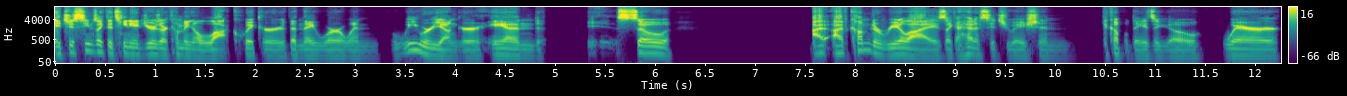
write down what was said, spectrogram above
it just seems like the teenage years are coming a lot quicker than they were when we were younger and eh, so I, I've come to realize, like, I had a situation a couple days ago where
